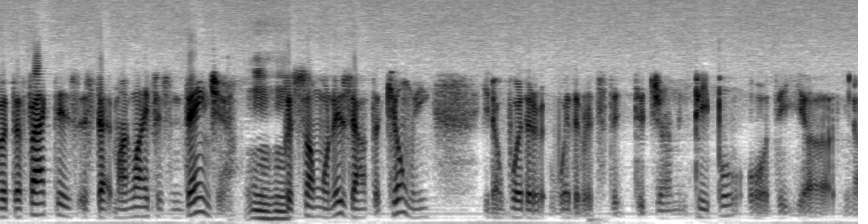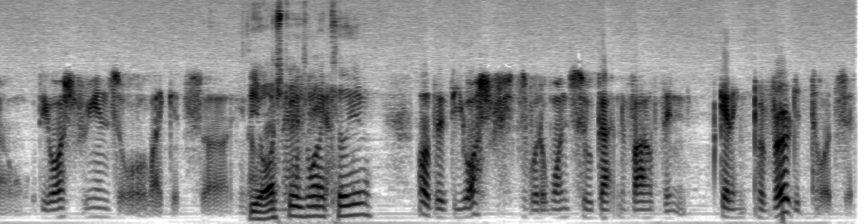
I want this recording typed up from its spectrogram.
but the fact is, is that my life is in danger because someone is out to kill me. You know, whether whether it's the, the German people or the uh, you know the Austrians or like it's uh, you know The Austrians want to kill you. Well, the the Austrians were the ones who got involved in getting perverted towards it.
